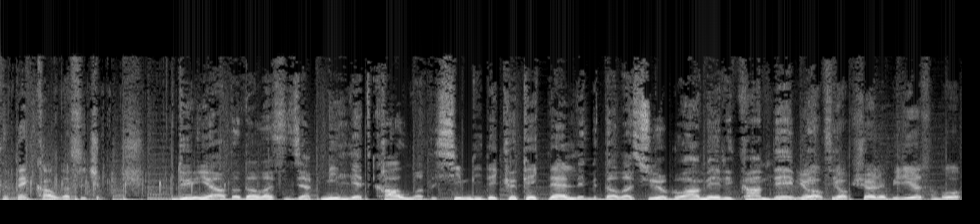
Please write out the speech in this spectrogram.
köpek kavgası çıkmış. Dünyada dalaşacak millet kalmadı. Şimdi de köpeklerle mi dalaşıyor bu Amerikan devleti? Yok yok şöyle biliyorsun bu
